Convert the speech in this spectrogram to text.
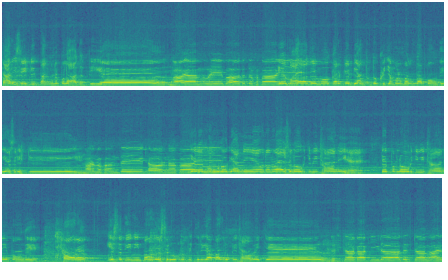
ਸਾਰੀ ਸ੍ਰਿਸ਼ਟੀ ਭਰਮ ਨੂੰ ਭੁਲਾ ਦਿੱਤੀ ਹੈ। ਮਾਇਆ ਮੋਹਿ ਬਹੁਤ ਦੁਖ ਪਾਈ ਇਹ ਮਾਇਆ ਦੇ ਮੋਹ ਕਰਕੇ ਬਿਆੰਤ ਦੁੱਖ ਜੰਮਣ ਮਰਨ ਦਾ ਪਾਉਂਦੀ ਹੈ ਸ੍ਰਿਸ਼ਟੀ। ਮਨ ਮੁਖ ਅੰਦੇ ਠੌਰ ਨਾ ਪਾਈ ਜਿਹੜੇ ਮਨੁੱਖ ਗਿਆਨੀ ਹੈ ਉਹਨਾਂ ਨੂੰ ਐਸ ਲੋਕ 'ਚ ਵੀ ਥਾਂ ਨਹੀਂ ਹੈ ਤੇ ਪਰਲੋਕ 'ਚ ਵੀ ਥਾਂ ਨਹੀਂ ਪਾਉਂਦੇ। ਠੌਰ ਇਸਤੀ ਨਹੀਂ ਪਾਉਂਦੇ ਸਰੂਪ ਰੂਪੀ ਦੁਰੀਆ ਪਦ ਰੂਪੀ ਥਾਂ ਵਿੱਚ। ਵਿਸ਼ਟਾ ਕਾ ਕੀੜਾ ਵਿਸ਼ਟਾ ਮਾਹਿ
